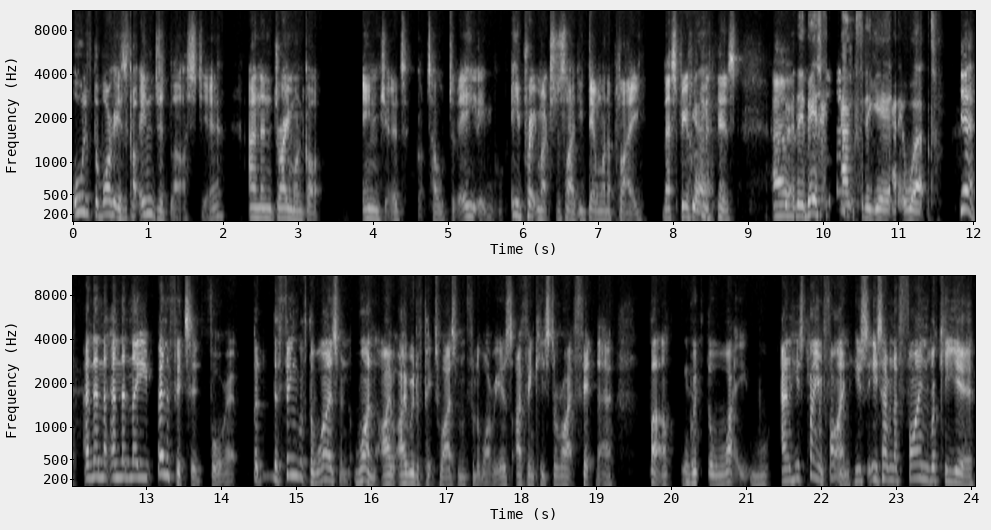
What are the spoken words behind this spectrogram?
all of the Warriors got injured last year, and then Draymond got injured, got told to. He he pretty much decided he didn't want to play. Let's be Yeah. honest. Um, they basically tanked for the year and it worked. yeah, and then and then they benefited for it. But the thing with the Wiseman, one, I, I would have picked Wiseman for the Warriors. I think he's the right fit there. But Yeah. with the way, and he's playing fine. He's he's having a fine rookie year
